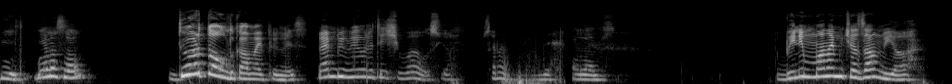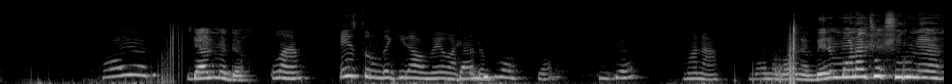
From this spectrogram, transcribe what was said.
Dur bana sal. 4 olduk ama hepimiz. Ben bir Violet'e şifa basıyorum. Sana de. Adamsın. Benim manam hiç azalmıyor. Hayır. Gelmedi. Ulan en sonunda kill almaya Ben başladım. gitme atacağım. Çünkü Mana. Manam aynen. Benim manam çok sorun he.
